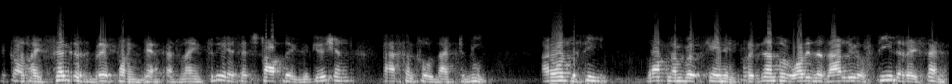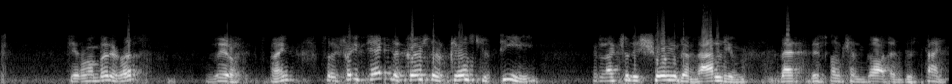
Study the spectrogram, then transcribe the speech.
because I set this breakpoint there. At line 3, I said stop the execution, pass control back to me. I want to see what numbers came in. For example, what is the value of t that I sent? Do you remember it was 0, right? So if I take the cursor close to t, it will actually show you the value that this function got at this time.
